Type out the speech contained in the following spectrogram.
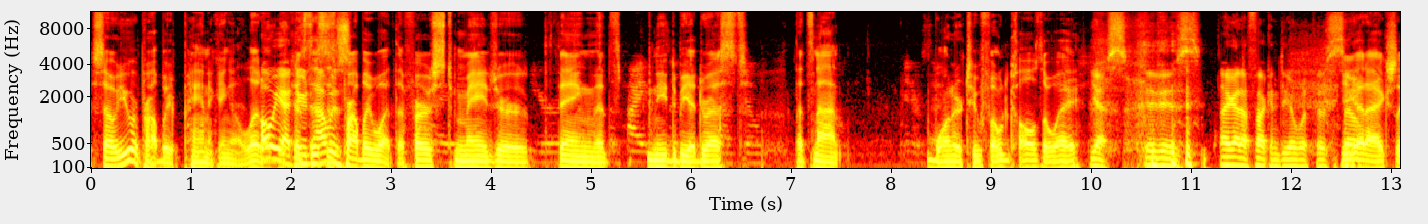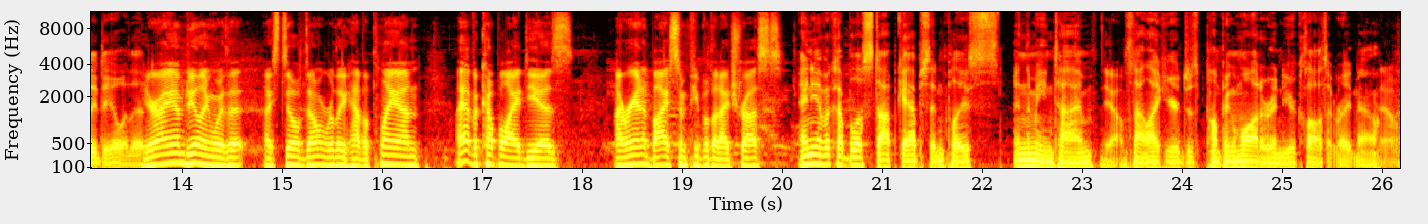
So you were probably panicking a little. Oh, yeah, because dude, This I is was- probably what the first major thing that's need to be addressed. That's not one or two phone calls away. yes, it is. I gotta fucking deal with this. So you gotta actually deal with it. here I am dealing with it. I still don't really have a plan. I have a couple ideas. I ran it by some people that I trust. And you have a couple of stopgaps in place in the meantime. Yeah. It's not like you're just pumping water into your closet right now. No.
